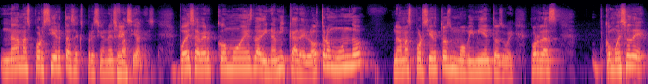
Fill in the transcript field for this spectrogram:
nada más por ciertas expresiones Sí. faciales. Puedes saber cómo es la dinámica del otro mundo nada más por ciertos movimientos, güey. Por las como eso de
